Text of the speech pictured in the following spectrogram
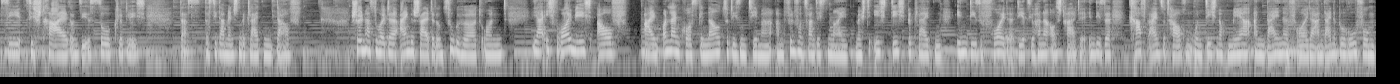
Sie, sie strahlt und sie ist so glücklich, dass, dass sie da Menschen begleiten darf. Schön hast du heute eingeschaltet und zugehört. Und ja, ich freue mich auf ein Online-Kurs genau zu diesem Thema. Am 25. Mai möchte ich dich begleiten in diese Freude, die jetzt Johanna ausstrahlte, in diese Kraft einzutauchen und dich noch mehr an deine Freude, an deine Berufung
